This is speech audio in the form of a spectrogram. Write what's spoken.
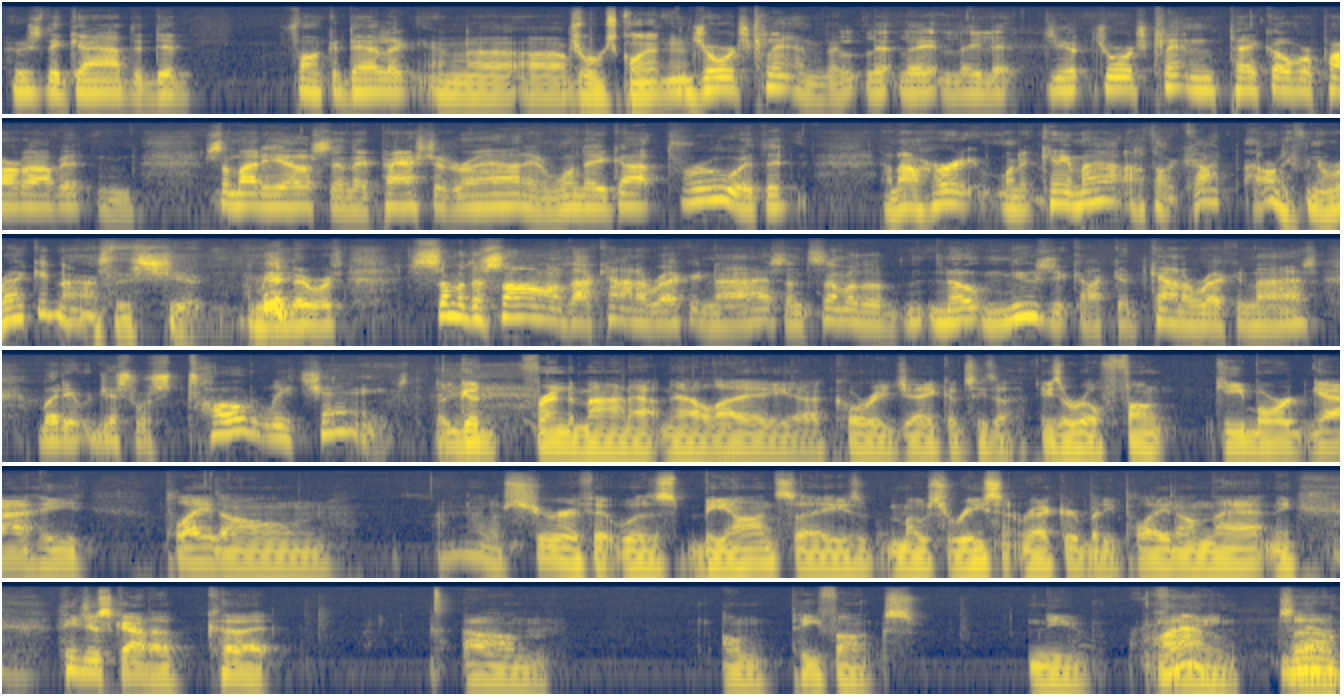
who's the guy that did Funkadelic and uh, uh, George Clinton? George Clinton. They let, they, they let George Clinton take over part of it, and somebody else, and they passed it around. And when they got through with it, and I heard it when it came out, I thought, God, I don't even recognize this shit. I mean, there was some of the songs I kind of recognized, and some of the note music I could kind of recognize, but it just was totally changed. A good friend of mine out in L.A., uh, Corey Jacobs. He's a he's a real funk keyboard guy. He played on. I'm not sure if it was Beyonce's most recent record, but he played on that, and he he just got a cut um, on P Funk's new Wow. thing. So Yeah.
